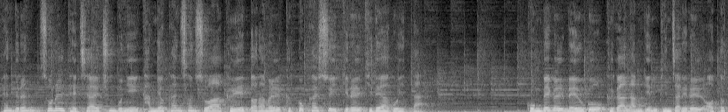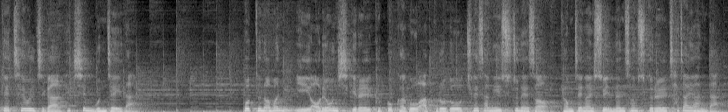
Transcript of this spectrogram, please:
팬들은 손을 대체할 충분히 강력한 선수와 그의 떠남을 극복할 수 있기를 기대하고 있다. 공백을 메우고 그가 남긴 빈자리를 어떻게 채울지가 핵심 문제이다. 토트넘은 이 어려운 시기를 극복하고 앞으로도 최상위 수준에서 경쟁할 수 있는 선수들을 찾아야 한다.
